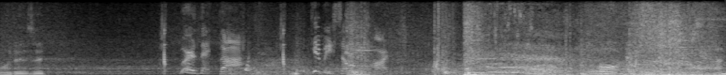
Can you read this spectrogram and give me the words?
What is it? Where's that? Ah, give me something hard. Oh, man.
